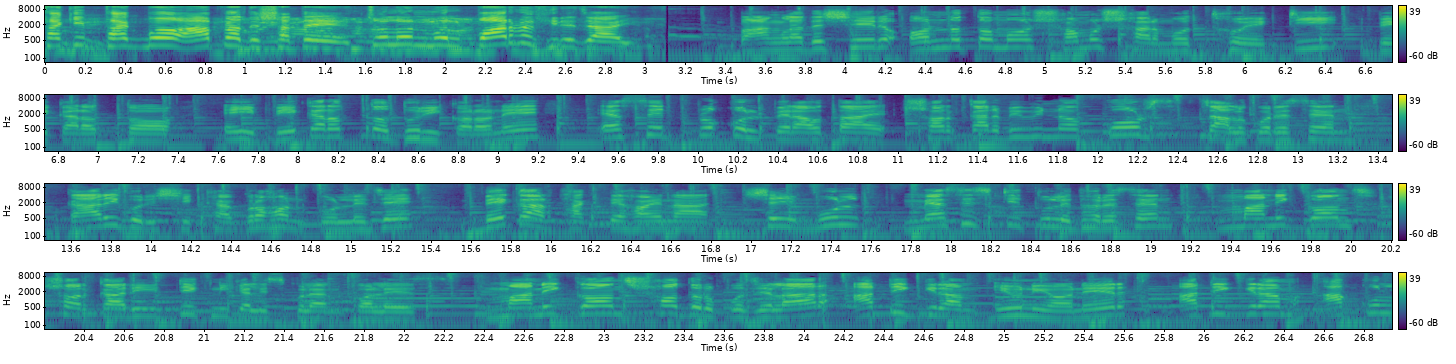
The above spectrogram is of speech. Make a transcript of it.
সাকিব থাকব আপনাদের সাথে। চলুন মূল পর্বে ফিরে যাই। বাংলাদেশের অন্যতম সমস্যার মধ্যে একটি বেকারত্ব। এই বেকারত্ব দূরীকরণে অ্যাসেট প্রকল্পের আওতায় সরকার বিভিন্ন কোর্স চালু করেছেন। কারিগরি শিক্ষা গ্রহণ করলে যে বেকার থাকতে হয় না, সেই মূল মেসেজটি তুলে ধরেছেন মানিকগঞ্জ সরকারি technical school and college. Manikganj সদর উপজেলার আটিগ্রাম ইউনিয়নের আটিগ্রাম আকুল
